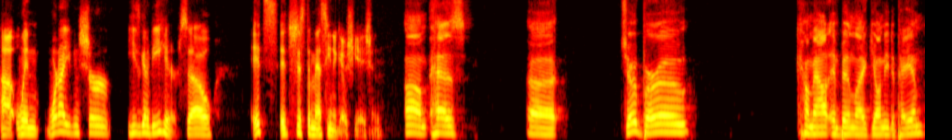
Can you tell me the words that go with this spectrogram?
uh, when we're not even sure he's going to be here. So it's it's just a messy negotiation. Um, has uh, Joe Burrow come out and been like, y'all need to pay him?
